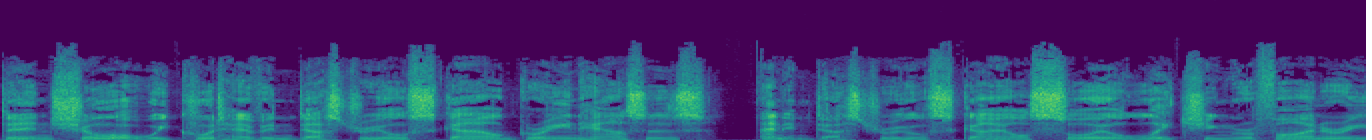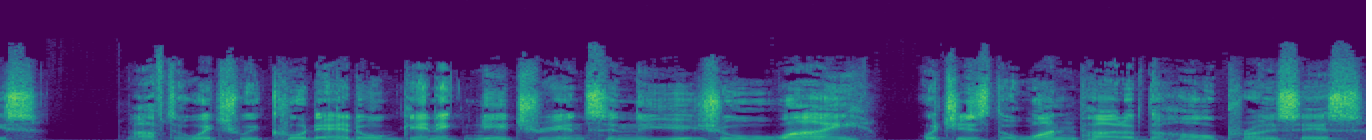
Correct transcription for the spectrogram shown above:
then sure, we could have industrial scale greenhouses and industrial scale soil leaching refineries, after which we could add organic nutrients in the usual way, which is the one part of the whole process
